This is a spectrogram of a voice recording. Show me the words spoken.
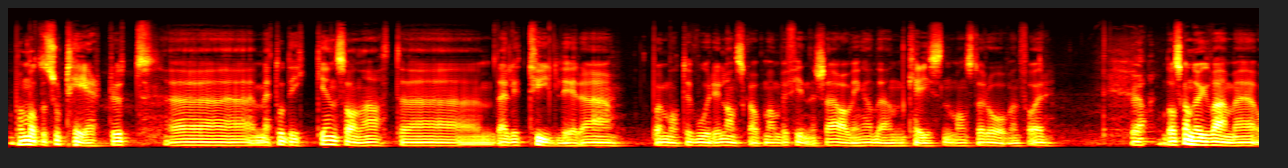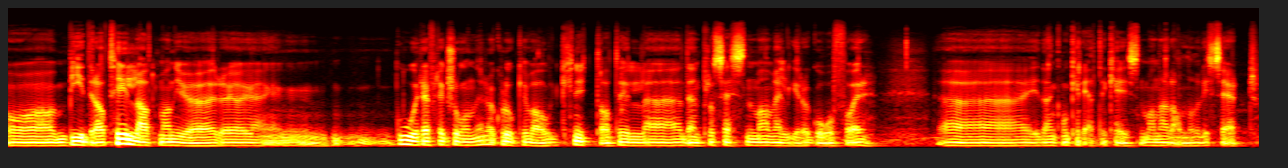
Og på en måte sortert ut uh, metodikken sånn at det er litt tydeligere på en måte hvor i landskapet man befinner seg, avhengig av den casen man står ovenfor. Ja. Da skal Nøgd være med og bidra til at man gjør eh, gode refleksjoner og kloke valg knytta til eh, den prosessen man velger å gå for uh, i den konkrete casen man har analysert.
